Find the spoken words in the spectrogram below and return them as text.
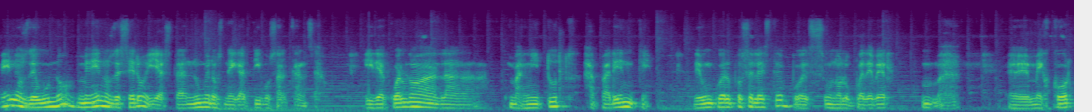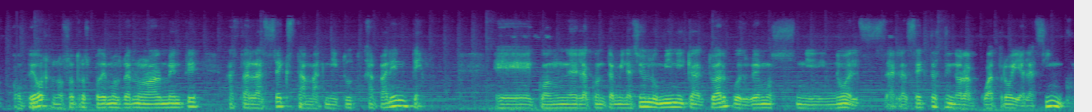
menos de uno, menos de cero y hasta números negativos alcanza. Y de acuerdo a la magnitud aparente de un cuerpo celeste, pues uno lo puede ver mm, eh, mejor o peor. Nosotros podemos ver normalmente hasta la sexta magnitud aparente. Eh, con la contaminación lumínica actual, pues vemos ni no el a la sexta, sino a la 4 y a la 5.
